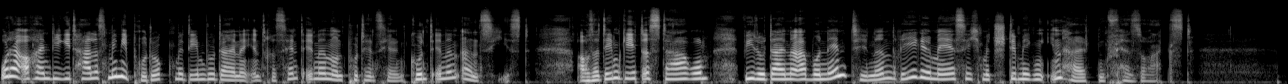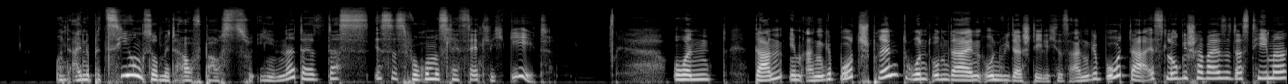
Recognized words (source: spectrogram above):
oder auch ein digitales Mini-Produkt, mit dem du deine InteressentInnen und potenziellen KundInnen anziehst. Außerdem geht es darum, wie du deine Abonnentinnen regelmäßig mit stimmigen Inhalten versorgst und eine Beziehung somit aufbaust zu ihnen. Ne? Das ist es, worum es letztendlich geht. Und dann im Angebotssprint rund um dein unwiderstehliches Angebot, da ist logischerweise das Thema,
